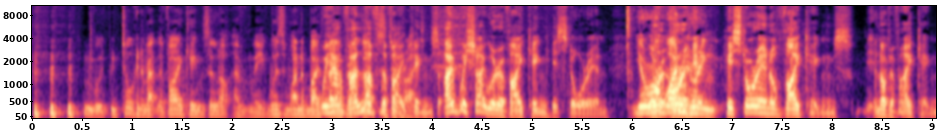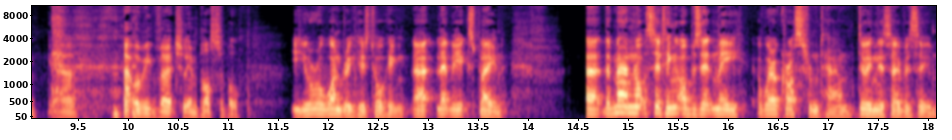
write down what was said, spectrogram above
We've been talking about the Vikings a lot, haven't we? It was one of my We have. I love the to write. Vikings. I wish I were a Viking historian. You're Or- all or a hi- wondering- historian of Vikings, not a Viking. Uh, that would be virtually impossible. You're all wondering who's talking. Uh, let me explain. Uh, the man not sitting opposite me, we're across from town, doing this over Zoom.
